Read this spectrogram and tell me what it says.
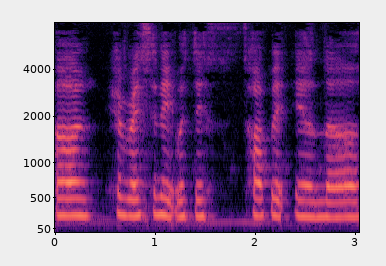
uh, can resonate with this topic and uh,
